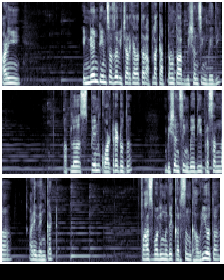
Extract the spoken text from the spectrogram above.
आणि इंडियन टीमचा जर विचार केला तर आपला कॅप्टन होता बिशन सिंग बेदी. आपलं स्पिन क्वार्टरेट होतं बिशन सिंग बेदी प्रसन्ना आणि व्यंकट फास्ट बॉलिंगमध्ये करसन घावरी होता.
